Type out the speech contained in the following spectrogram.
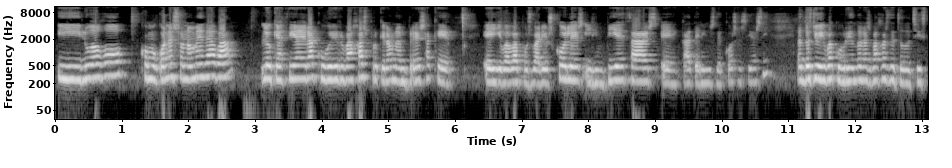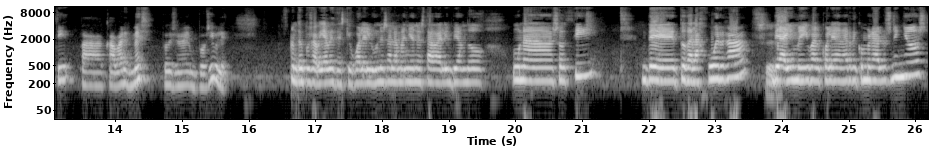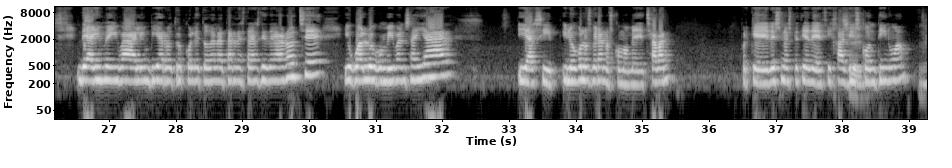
y luego, como con eso no me daba, lo que hacía era cubrir bajas porque era una empresa que eh, llevaba pues varios coles, limpiezas, eh, caterings de cosas y así. Entonces yo iba cubriendo las bajas de todo chisti para acabar el mes, porque si no era imposible. Entonces pues había veces que igual el lunes a la mañana estaba limpiando una soci de toda la juerga, Sí. de ahí me iba al cole a dar de comer a los niños, de ahí me iba a limpiar otro cole toda la tarde hasta las 10 de la noche, igual luego me iba a ensayar y así. Y luego los veranos como me echaban, porque eres una especie de fija Sí. discontinua, Mm.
